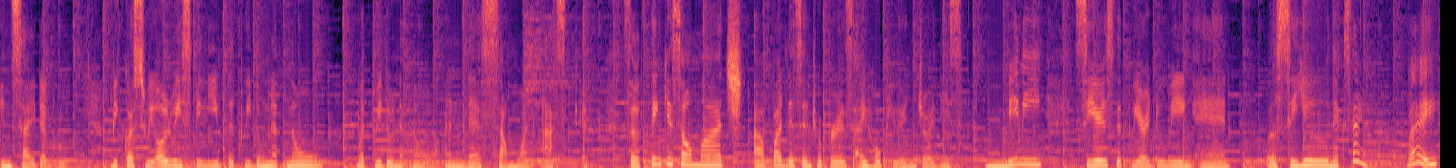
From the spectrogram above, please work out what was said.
inside the group because we always believe that we do not know what we do not know unless someone asks it. So thank you so much, uh, Padlets and Troopers. I hope you enjoy this mini series that we are doing and we'll see you next time. Bye!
